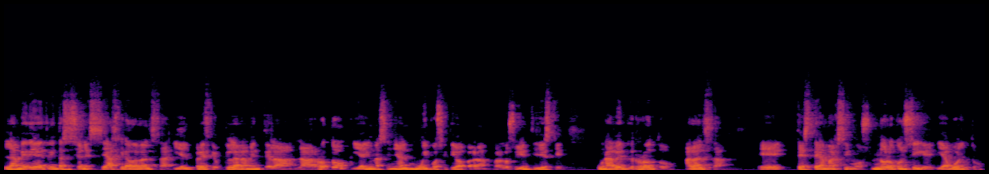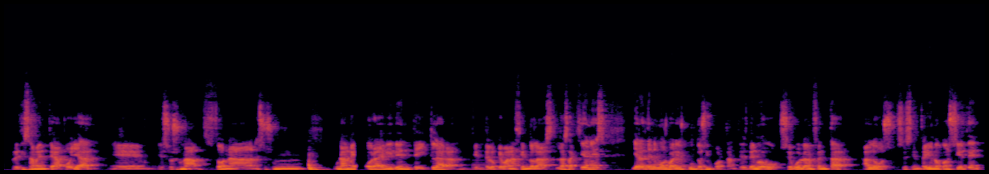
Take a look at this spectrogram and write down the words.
La media de 30 sesiones se ha girado al alza y el precio claramente la, la ha roto y hay una señal muy positiva para, para los oyentes y es que una vez roto al alza eh, testea máximos, no lo consigue y ha vuelto precisamente a apoyar. Eh, eso es una zona, eso es una mejora evidente y clara de lo que van haciendo las, las, acciones. Y ahora tenemos varios puntos importantes. De nuevo, se vuelve a enfrentar a los 61,7.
